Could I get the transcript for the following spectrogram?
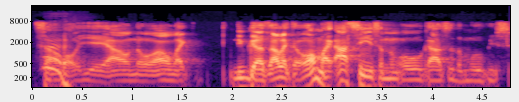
so oh, yeah, I don't know. I don't like new guys. I like the. Oh, I'm like I seen some of them old guys of the movies.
